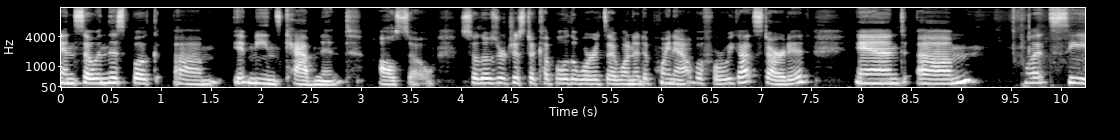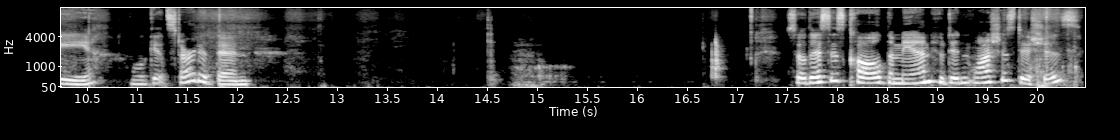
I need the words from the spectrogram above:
And so in this book, um, it means cabinet also. So those are just a couple of the words I wanted to point out before we got started. And um, let's see we'll get started then. So this is called The Man Who Didn't Wash His Dishes.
